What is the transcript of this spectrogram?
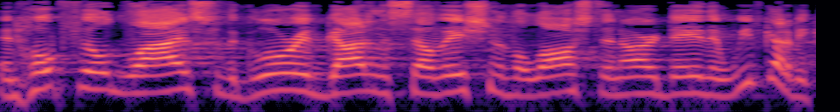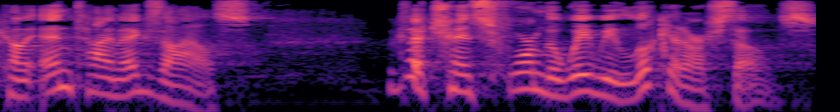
and hope filled lives for the glory of God and the salvation of the lost in our day, then we've got to become end time exiles. We've got to transform the way we look at ourselves.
